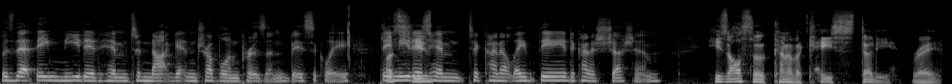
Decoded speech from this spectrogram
was that they needed him to not get in trouble in prison basically they Plus, needed he's- him to kind of like they needed to kind of shush him He's also kind of a case study, right?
